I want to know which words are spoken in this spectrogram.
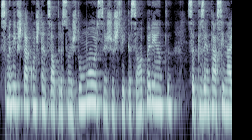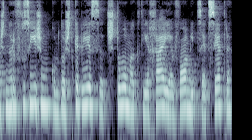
Se manifestar constantes alterações de humor sem justificação aparente, se apresentar sinais de nervosismo, como dores de cabeça, de estômago, diarreia, vômitos, etc.,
